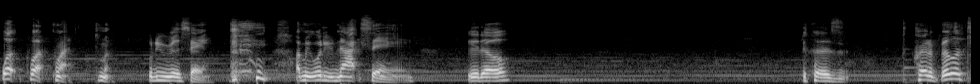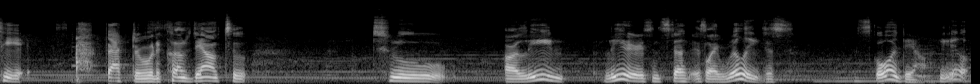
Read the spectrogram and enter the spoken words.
What what come on come on. What are you really saying? I mean what are you not saying? You know? Because the credibility factor when it comes down to to our lead leaders and stuff is like really just it's going downhill.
